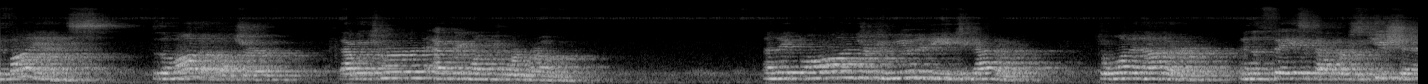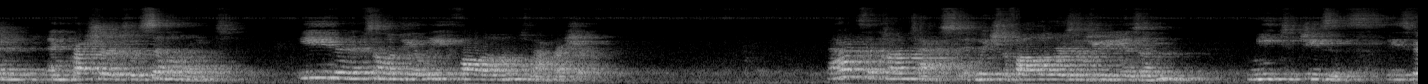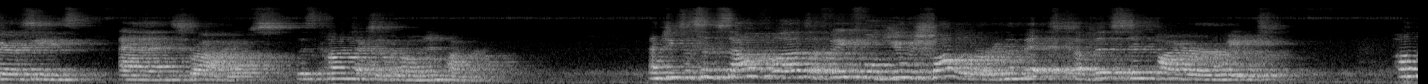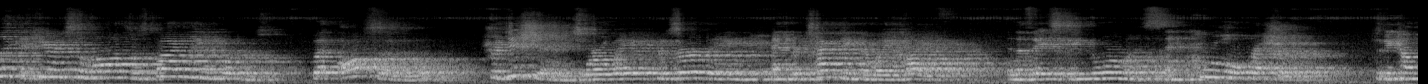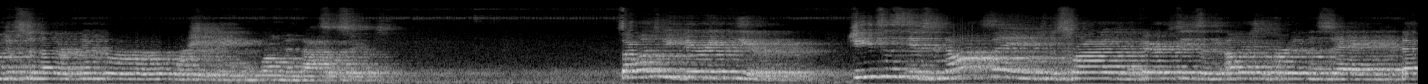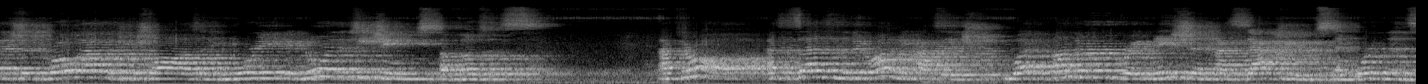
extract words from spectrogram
the monoculture that would turn everyone toward Rome. And they bond your community together to one another in the face of that persecution and pressure to assimilate, even if some of the elite fall into that pressure. That's the context in which the followers of Judaism meet Jesus, these Pharisees and context of the Roman Empire. And Jesus himself was a faithful Jewish follower in the midst of this empire weight. Public adherence to laws was vitally important, but also traditions were a way of preserving and protecting their way of life in the face of enormous and cruel pressure to become just another emperor worshipping Roman vassal state. Statutes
